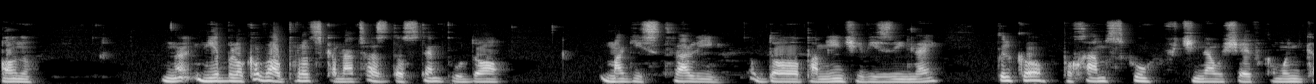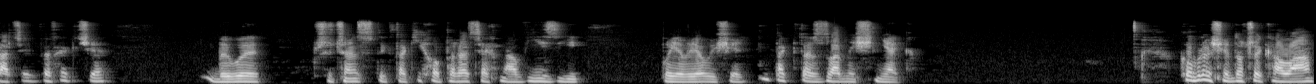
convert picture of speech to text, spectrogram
on nie blokował procka na czas dostępu do magistrali, do pamięci wizyjnej, tylko po chamsku wcinał się w komunikację. W efekcie były przy częstych takich operacjach na wizji pojawiały się tak też zwany śnieg. Kobra się doczekała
